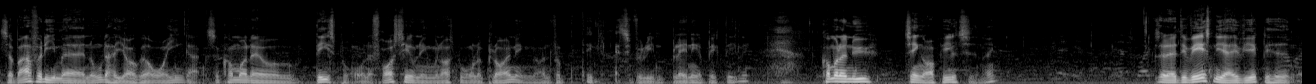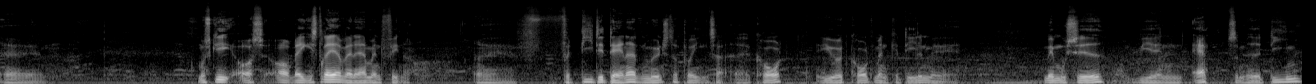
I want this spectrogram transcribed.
Så bare fordi man er nogen, der har jogget over en gang, så kommer der jo dels på grund af frosthævningen, men også på grund af pløjningen, og en for, Det- altså selvfølgelig en blanding af begge dele, ikke? kommer der nye ting op hele tiden. Ikke? Så det, det væsentlige er i virkeligheden øh, måske også at registrere, hvad det er, man finder. Øh, fordi det danner et mønster på ens øh, kort, i øvrigt kort, man kan dele med, med museet via en app, som hedder Dime.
